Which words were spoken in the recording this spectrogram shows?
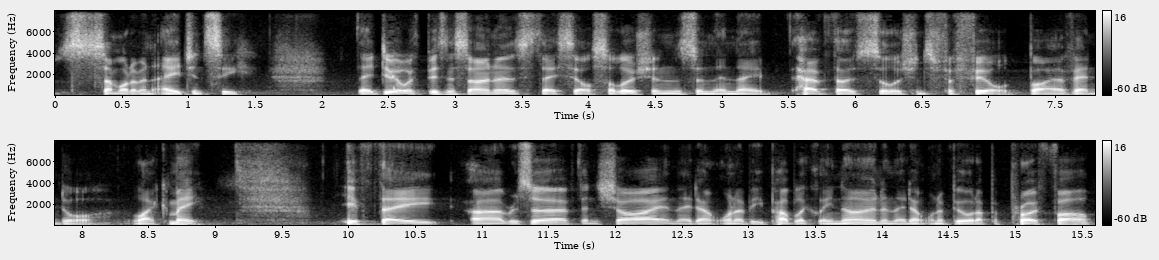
somewhat of an agency they deal with business owners, they sell solutions, and then they have those solutions fulfilled by a vendor like me. If they are reserved and shy and they don't want to be publicly known and they don't want to build up a profile,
